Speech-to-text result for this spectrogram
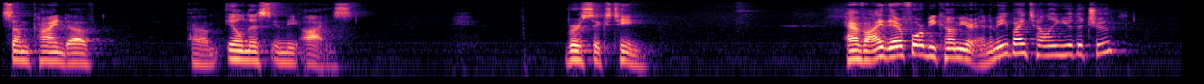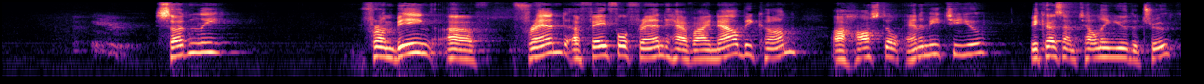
some kind of um, illness in the eyes. Verse 16 Have I therefore become your enemy by telling you the truth? Suddenly, from being a friend, a faithful friend, have I now become a hostile enemy to you because I'm telling you the truth?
